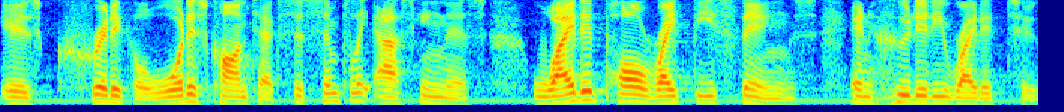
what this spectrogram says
is critical. What is context? Is simply asking this why did Paul write these things and who did he write it to?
